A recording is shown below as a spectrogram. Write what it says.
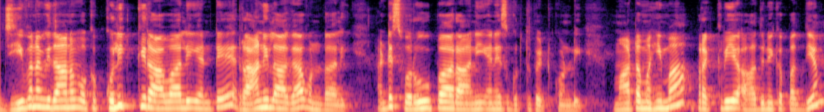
జీవన విధానం ఒక కొలిక్కి రావాలి అంటే రాణిలాగా ఉండాలి. అంటే స్వరూప రాణి అనేసి గుర్తుపెట్టుకోండి. మాట మహిమ ప్రక్రియ ఆధునిక పద్యం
